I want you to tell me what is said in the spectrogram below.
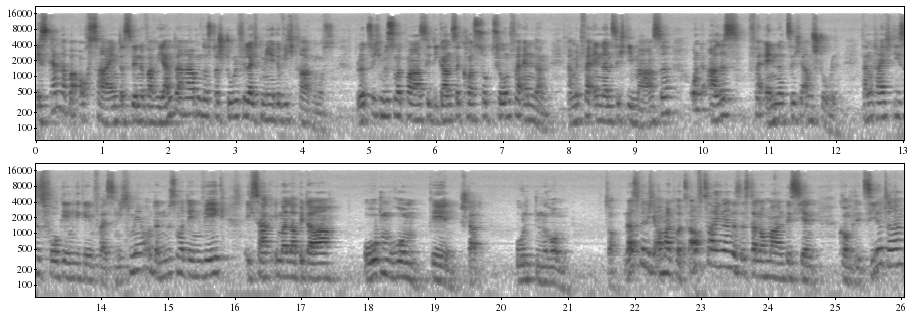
Es kann aber auch sein, dass wir eine Variante haben, dass der Stuhl vielleicht mehr Gewicht tragen muss. Plötzlich müssen wir quasi die ganze Konstruktion verändern. Damit verändern sich die Maße und alles verändert sich am Stuhl. Dann reicht dieses Vorgehen gegebenenfalls nicht mehr und dann müssen wir den Weg, ich sage immer lapidar, oben rum gehen statt unten rum. So, das will ich auch mal kurz aufzeichnen. Das ist dann nochmal ein bisschen komplizierter.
